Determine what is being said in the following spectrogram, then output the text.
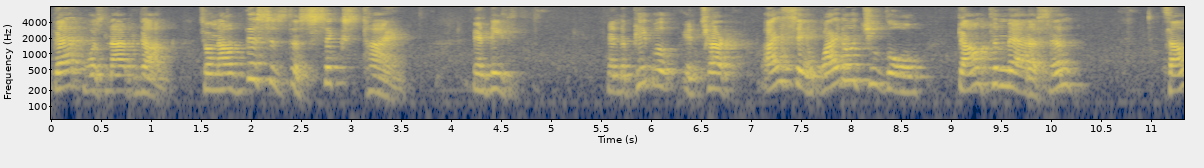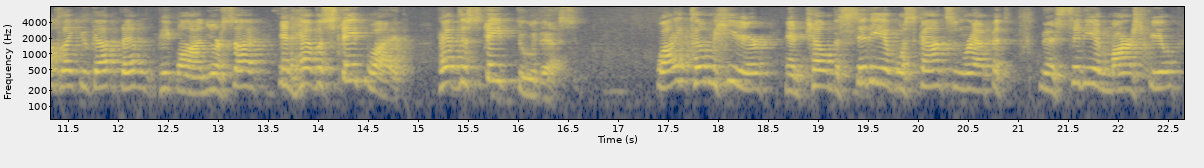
That was not done. So now this is the sixth time. And the, and the people in charge, I say, why don't you go down to Madison? Sounds like you got them people on your side and have a statewide. Have the state do this. Why come here and tell the city of Wisconsin Rapids, the city of Marshfield,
